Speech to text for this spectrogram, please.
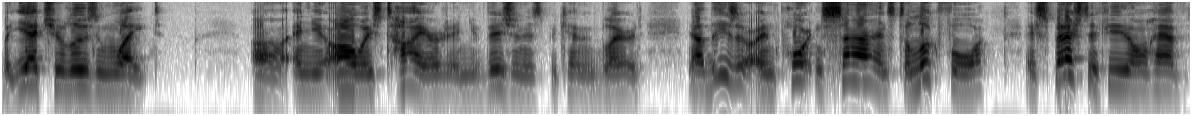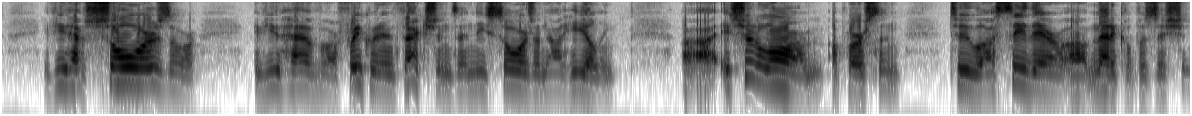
but yet you're losing weight. Uh, and you're always tired and your vision is becoming blurred. Now these are important signs to look for, especially if you don't have if you have sores or if you have uh, frequent infections and these sores are not healing. Uh, it should alarm a person to uh, see their uh, medical physician.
